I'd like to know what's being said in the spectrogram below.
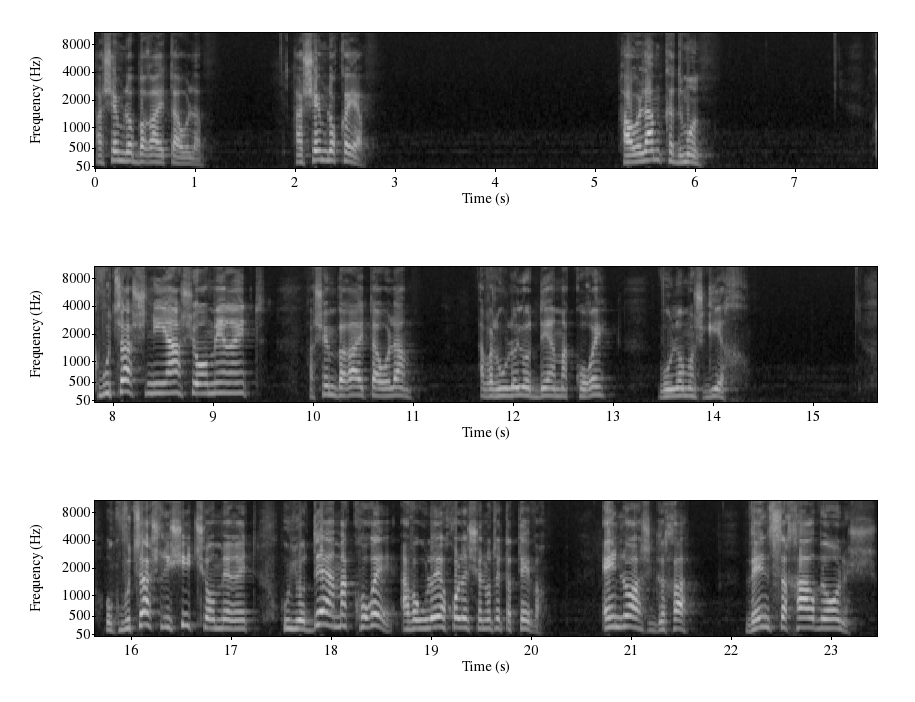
השם לא ברא את העולם. השם לא קיים. העולם קדמון. קבוצה שנייה שאומרת, השם ברא את העולם, אבל הוא לא יודע מה קורה והוא לא משגיח. וקבוצה שלישית שאומרת, הוא יודע מה קורה, אבל הוא לא יכול לשנות את הטבע. אין לו השגחה, ואין שכר ועונש.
